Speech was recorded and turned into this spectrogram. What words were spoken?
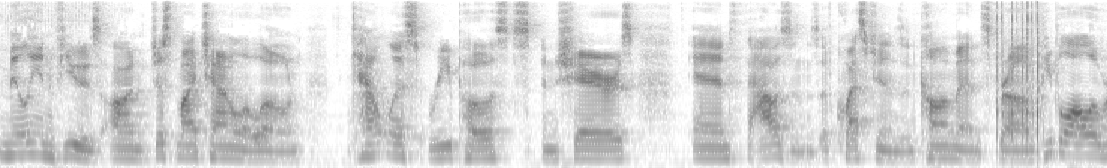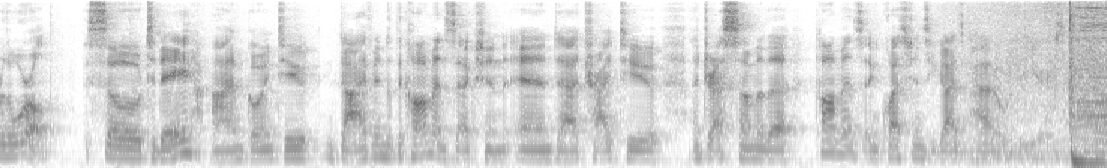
million views on just my channel alone, countless reposts and shares, and thousands of questions and comments from people all over the world. So today I'm going to dive into the comment section and uh, try to address some of the comments and questions you guys have had over the years.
